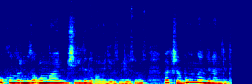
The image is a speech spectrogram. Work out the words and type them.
okullarımıza online bir şekilde devam ediyoruz biliyorsunuz. Arkadaşlar bu online dönemde de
